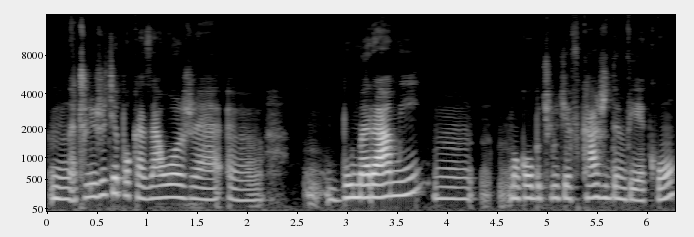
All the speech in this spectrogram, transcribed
Mm, Czyli życie pokazało, że y, boomerami mm, mogą być ludzie w każdym wieku.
